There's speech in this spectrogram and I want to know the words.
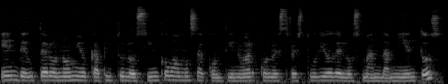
en Deuteronomio capítulo 5. Vamos a continuar con nuestro estudio de los mandamientos.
